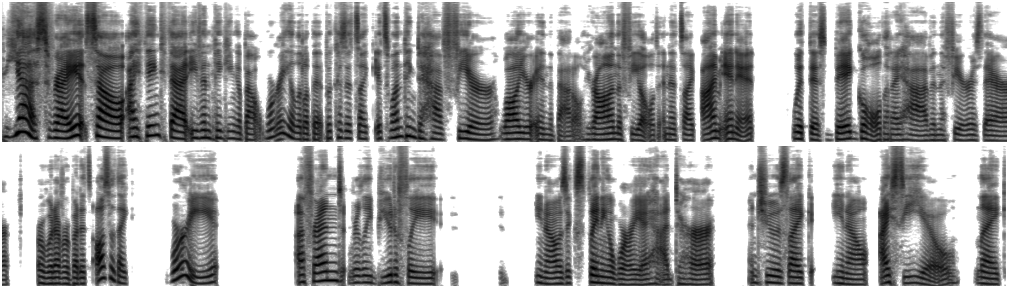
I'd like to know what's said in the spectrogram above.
Yes, right. So I think that even thinking about worry a little bit, because it's like, it's one thing to have fear while you're in the battle, you're on the field, and it's like, I'm in it with this big goal that I have, and the fear is there or whatever. But it's also like worry. A friend really beautifully, you know, I was explaining a worry I had to her, and she was like, you know, I see you. Like,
